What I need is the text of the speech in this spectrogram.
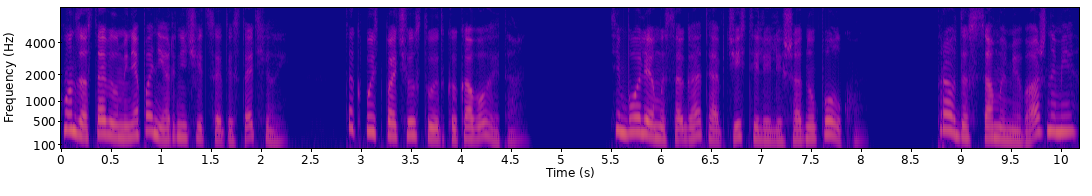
Он заставил меня понервничать с этой статьей. Так пусть почувствует, каково это. Тем более мы с Агатой обчистили лишь одну полку. Правда, с самыми важными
